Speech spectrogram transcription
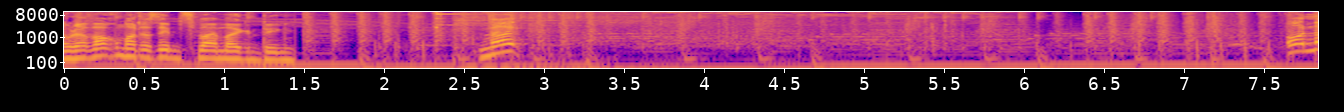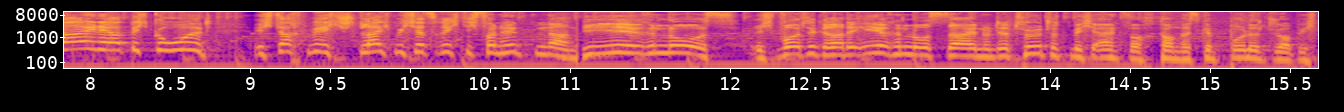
Oder warum hat das eben zweimal gebingt? Nein! Oh nein, er hat mich geholt. Ich dachte mir, ich schleiche mich jetzt richtig von hinten an. Wie ehrenlos. Ich wollte gerade ehrenlos sein und er tötet mich einfach. Komm, es gibt Bullet Drop. Ich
